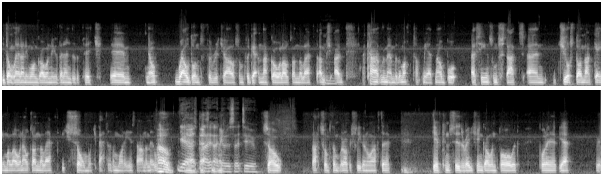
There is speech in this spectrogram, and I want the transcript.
you don't let anyone go on the other end of the pitch. Um, you know, well done for Richarlison for getting that goal out on the left. I'm, I, I can't remember them off the top of my head now, but I've seen some stats, and just on that game alone, out on the left, he's so much better than what he is down the middle. Oh Yeah, I, I noticed that too. So that's something we're obviously going to have to give consideration going forward. But uh, yeah, we-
